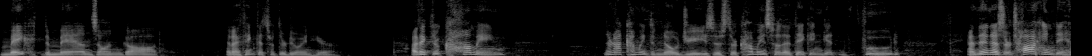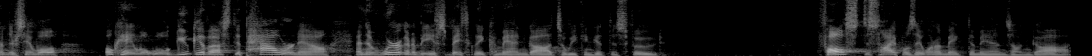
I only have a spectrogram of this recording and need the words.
make demands on God. And I think that's what they're doing here. I think they're coming, they're not coming to know Jesus, they're coming so that they can get food. And then as they're talking to him, they're saying, Well, okay, well, well you give us the power now, and then we're going to be basically command God so we can get this food. False disciples, they want to make demands on God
